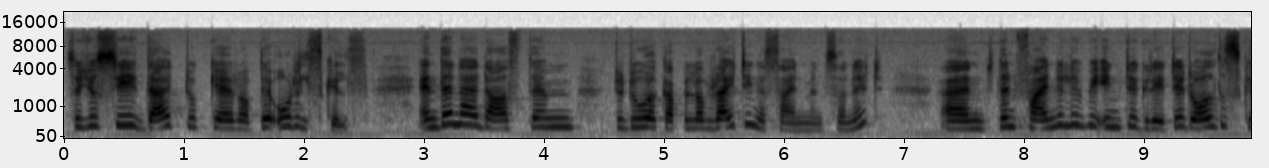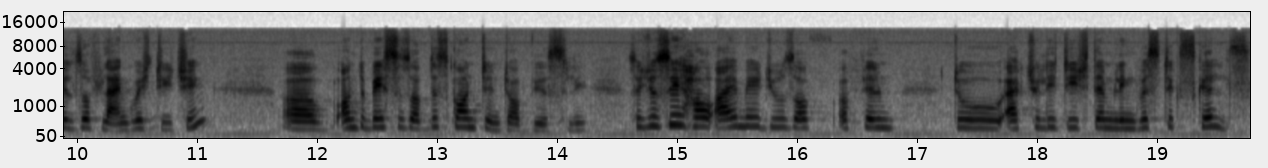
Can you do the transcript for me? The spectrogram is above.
So you see, that took care of their oral skills. And then I'd asked them to do a couple of writing assignments on it. And then finally, we integrated all the skills of language teaching uh, on the basis of this content, obviously. So you see how I made use of a film to actually teach them linguistic skills.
